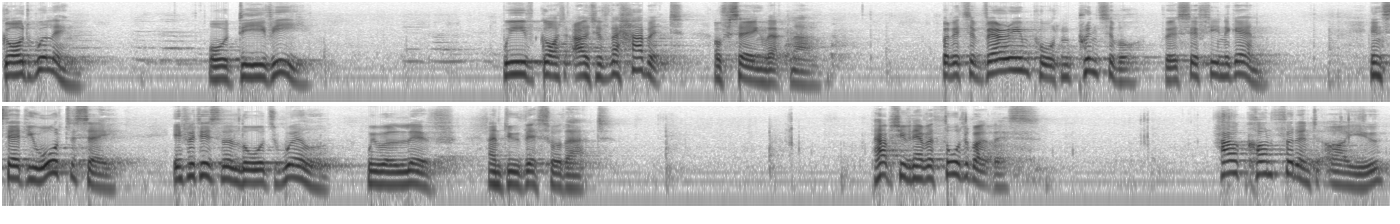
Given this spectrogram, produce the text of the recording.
God willing, or DV. We've got out of the habit of saying that now. But it's a very important principle. Verse 15 again. Instead, you ought to say, If it is the Lord's will, we will live and do this or that. Perhaps you've never thought about this. How confident are you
